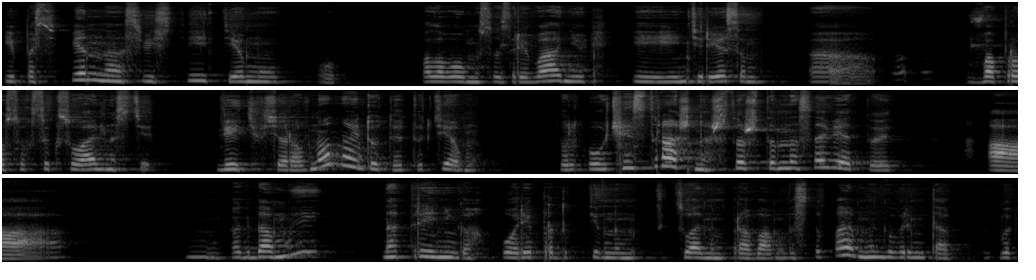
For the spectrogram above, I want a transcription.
и постепенно свести тему к половому созреванию и интересам э, в вопросах сексуальности. Ведь все равно найдут эту тему. Только очень страшно, что же там насоветует. А когда мы на тренингах по репродуктивным сексуальным правам выступаем, мы говорим так, как бы,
